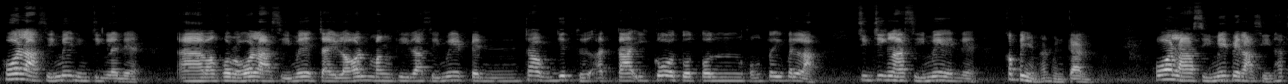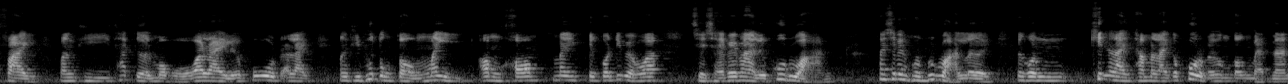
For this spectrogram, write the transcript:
เพราะว่าราศีเมษจริง ๆ แล้วเนี่ยอ่าบางคนบอกว่าราศีเมษใจร้อนบางทีราศีเมษเป็นชอบยึดถืออัตตาอีโก้ตัวตนของตัวเองเป็นหลัก จริง ๆ ราศีเมษเนี่ยก็เป็นอย่างนั้นเหมือนกัน เพราะว่าราศีเมษเป็นราศีธาตุไฟ บางทีถ้าเกิดโมโหอะไรหรือพูดอะไร บางทีพูดตรงๆ ไม่อ้อมค้อมไม่เป็นคนที่แบบว่าเฉยๆไปมาหรือพูดหวาน ไม่ใช่เป็นคนพูดหวานเลย เป็นคนคิดอะไรทำอะไรก็พูดออกไปตรงๆแบบนั้น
